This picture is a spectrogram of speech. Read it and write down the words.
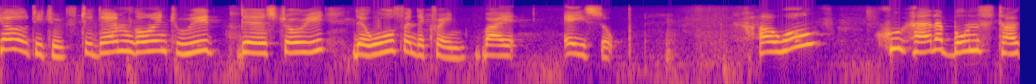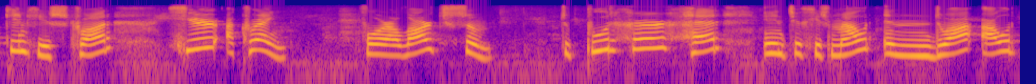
Hello, teacher. Today I'm going to read the story The Wolf and the Crane by Aesop. A wolf who had a bone stuck in his throat hired a crane for a large sum to put her head into his mouth and draw out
